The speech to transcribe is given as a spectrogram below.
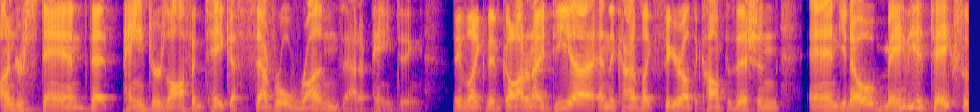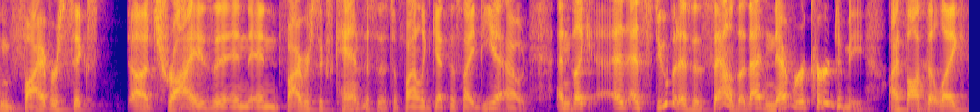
understand that painters often take a several runs at a painting. They've like they've got an idea and they kind of like figure out the composition and you know maybe it takes them five or six uh, tries and and five or six canvases to finally get this idea out. And like as, as, stupid as it sounds, that never occurred to me. I thought yeah. that like,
